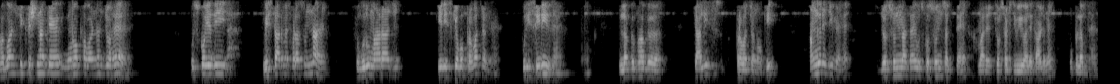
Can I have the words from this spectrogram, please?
भगवान श्री कृष्ण के गुणों का वर्णन जो है, उसको यदि विस्तार में थोड़ा सुनना है तो गुरु महाराज के इसके वो प्रवचन है, पूरी सीरीज़ है। लगभग 40 प्रवचनों की अंग्रेज़ी में है। जो सुनना चाहे उसको सुन सकते हैं। हमारे चौसठ जीबी वाले कार्ड में उपलब्ध है।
